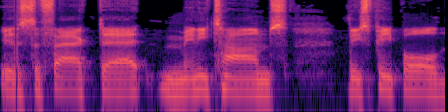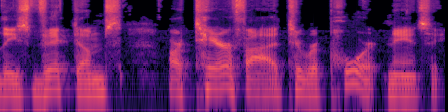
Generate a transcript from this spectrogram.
is the fact that many times these people, these victims, are terrified to report Nancy.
